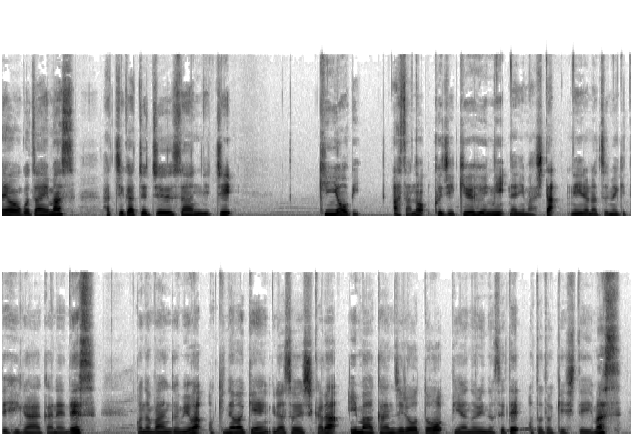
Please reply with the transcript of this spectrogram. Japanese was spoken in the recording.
はようございます。8月13日金曜日朝の9時9分になりました。音色の紡ぎ手日川茜です。この番組は沖縄県浦添市から今感じる音をピアノに乗せてお届けしています。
